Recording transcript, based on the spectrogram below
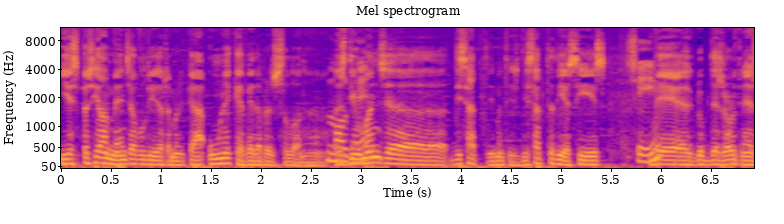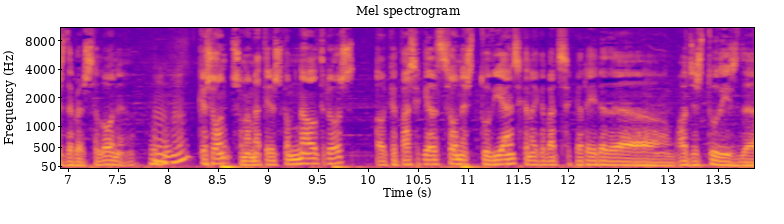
i especialment ja voldria remarcar una que ve de Barcelona. Molt es bé. diumenge, dissabte, mateix, dissabte dia 6, Sí. ve el grup Desordres de Barcelona, uh -huh. que són, són amateurs com nosaltres, el que passa que ells són estudiants que han acabat la carrera de, els estudis de,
